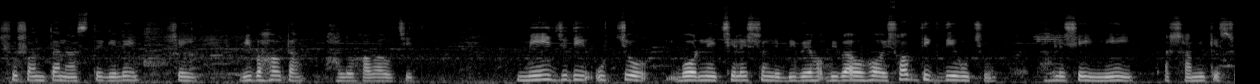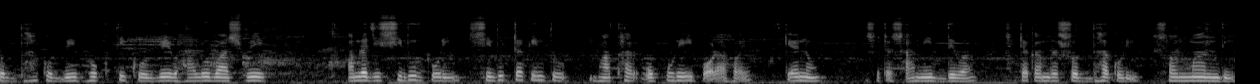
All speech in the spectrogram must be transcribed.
সুসন্তান আসতে গেলে সেই বিবাহটা ভালো হওয়া উচিত। মেয়ে যদি উচ্চ বর্ণের ছেলের সঙ্গে বিবাহ বিবাহ হয়, সব দিক দিয়ে উঁচু, তাহলে সেই মেয়ে তার স্বামীকে শ্রদ্ধা করবে, ভক্তি করবে, ভালোবাসবে। আমরা যে সিঁদুর পরি, সিঁদুরটা কিন্তু মাথার ওপরেই পরা হয়। কেন? সেটা স্বামীর দেওয়া। সেটাকে আমরা শ্রদ্ধা করি, সম্মান দিই।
